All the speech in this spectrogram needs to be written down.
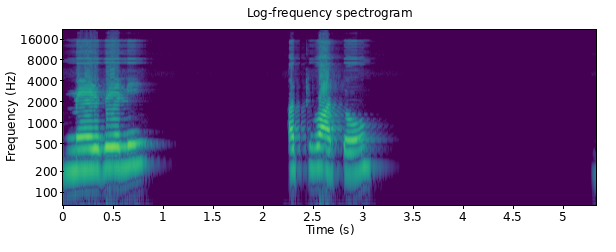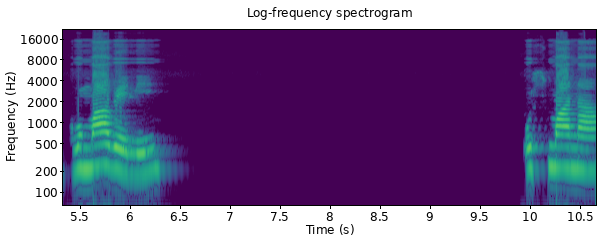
મેળવેલી અથવા તો ગુમાવેલી ઉષ્માના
